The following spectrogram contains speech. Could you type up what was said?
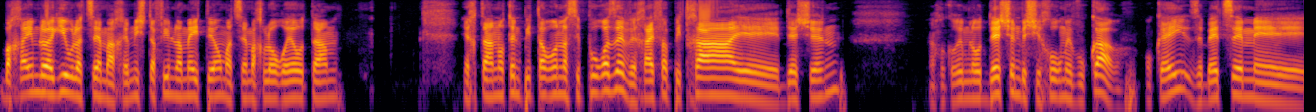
בחיים לא יגיעו לצמח, הם נשטפים למי תהום, הצמח לא רואה אותם, איך אתה נותן פתרון לסיפור הזה, וחיפה פיתחה אה, דשן, אנחנו קוראים לו דשן בשחרור מבוקר, אוקיי? זה בעצם אה,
